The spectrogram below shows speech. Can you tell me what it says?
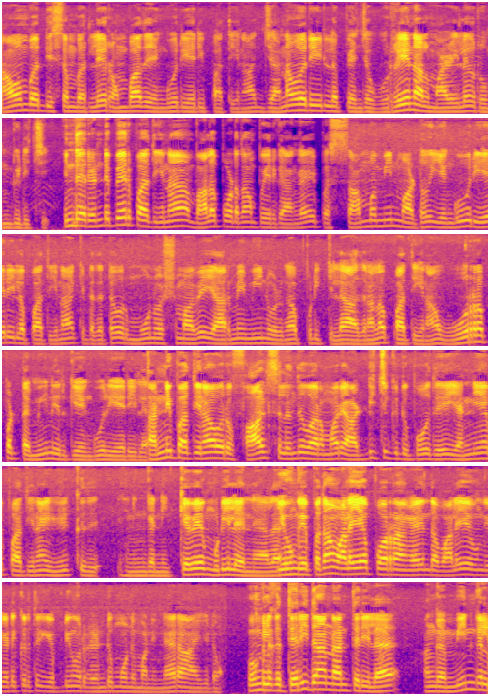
நவம்பர் டிசம்பர்லேயே ரொம்பாத எங்கள் ஊர் ஏரி பார்த்தீங்கன்னா ஜனவரியில் பெஞ்ச ஒரே நாள் மழையில் ரொம்பிடுச்சு. இந்த ரெண்டு பேர் பார்த்தீங்கன்னா வலை போட தான் போயிருக்காங்க. இப்போ செம்ம மீன் மாட்டோம். எங்கள் ஊர் ஏரியில் பார்த்தீங்கன்னா கிட்டத்தட்ட ஒரு மூணு வருஷமாகவே யாருமே மீன் ஒழுங்காக பிடிக்கல. அதனால பார்த்தீங்கன்னா ஊறப்பட்ட மீன் இருக்குது எங்கள் ஊர் ஏரியில். தண்ணி பார்த்தீங்கன்னா ஒரு ஃபால்ஸ்லேருந்து வர மாதிரி அடிச்சுக்கிட்டு போகுது. என்னையே பார்த்தீங்கன்னா இழுக்குது. இங்கே நிற்கவே முடியல என்னால். இவங்க இப்போ தான் வலையே போடுறாங்க. இந்த வலையை இவங்க எடுக்கிறதுக்கு எப்படியும் ஒரு ரெண்டு மூணு மூணு மணி நேரம் ஆகிடும். உங்களுக்கு தெரியுதான்னு தெரியல. அங்கே மீன்கள்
